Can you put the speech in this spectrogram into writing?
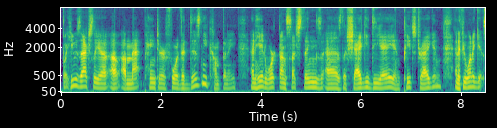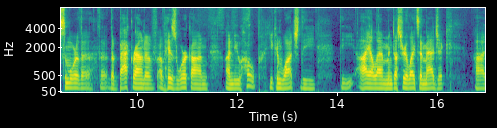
but he was actually a, a, a, matte painter for the Disney Company, and he had worked on such things as the Shaggy DA and Pete's Dragon. And if you want to get some more of the, the, the background of, of his work on A New Hope, you can watch the the ILM Industrial Lights and Magic uh,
